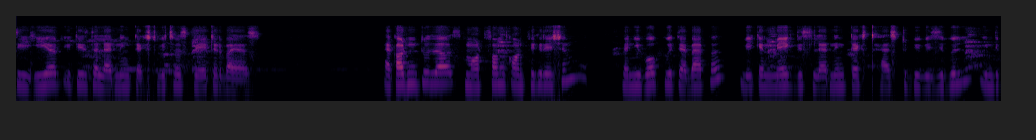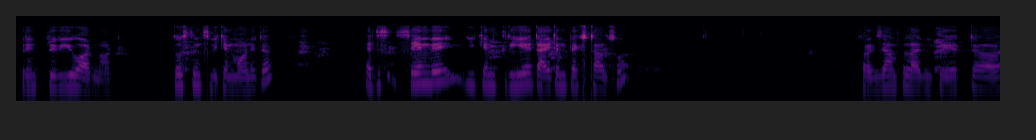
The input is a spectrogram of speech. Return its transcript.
see here it is the learning text which was created by us. According to the smart form configuration when you work with ABAP we can make this learning text has to be visible in the print preview or not. Those things we can monitor. At the same way you can create item text also. For example I will create uh,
